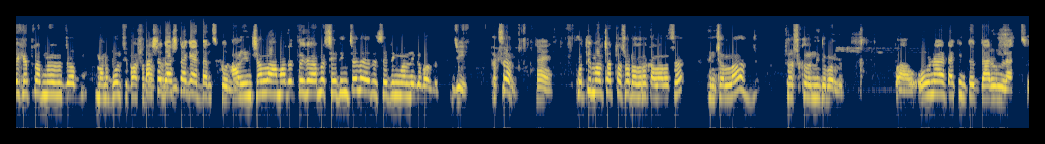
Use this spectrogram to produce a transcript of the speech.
এই ক্ষেত্রে আপনার মানে বলছি পাঁচশো পাঁচশো দশ টাকা অ্যাডভান্স হবে। করবেন আর ইনশাল্লাহ আমাদের থেকে আপনার সেটিং চাইলে এদের সেটিং মাল নিতে পারবেন। জি। দেখছেন? হ্যাঁ। প্রতি মাল চারটা ছটা করে কালার আছে। ইনশাল্লাহ চয়েস করে নিতে পারবেন। ওড়নাটা কিন্তু দারুণ লাগছে।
